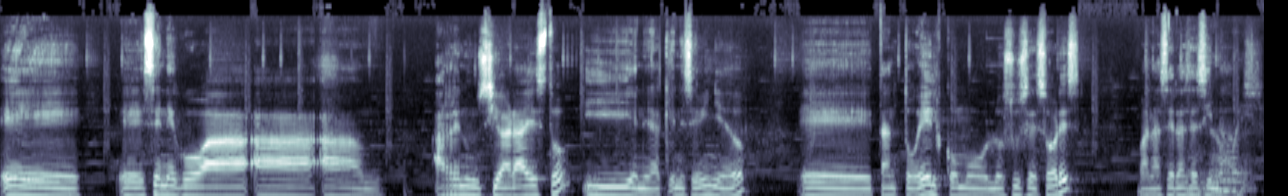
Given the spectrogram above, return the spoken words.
eh, eh, se negó a, renunciar a esto y en, en ese viñedo, eh, tanto él como los sucesores van a ser asesinados.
